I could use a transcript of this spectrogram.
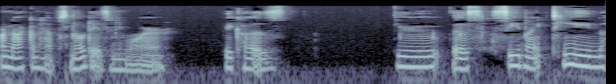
are not going to have snow days anymore because through this C19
